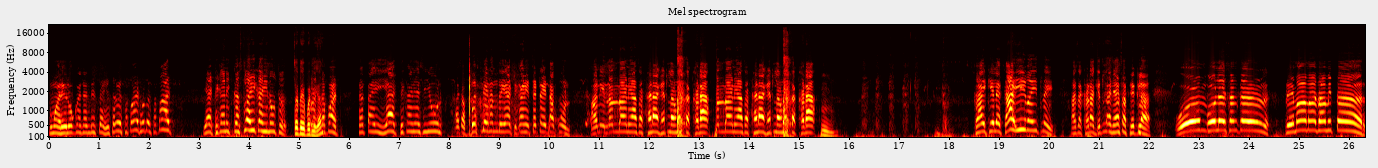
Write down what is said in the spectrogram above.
तुम्हाला हे लोकेशन दिसतं हे सगळं सपाट होतं सपाट. या ठिकाणी कसलाही काही नव्हतं. चटई पडली का? सपाट चटाई या ठिकाणी अशी येऊन असा बसले नंद या ठिकाणी चटाई टाकून आणि नंदाने असा खडा घेतला नुसता खडा नंदाने असा खडा घेतला नुसता खडा. हम्म. काय केलं काही माहीत नाही. असा खडा घेतला आणि असा फेकला. ओम बोले शंकर प्रेमा माझा मित्र.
